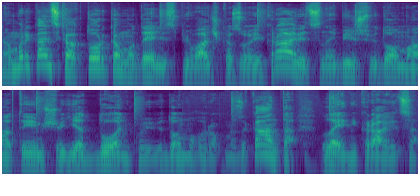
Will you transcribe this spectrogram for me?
Американська акторка, модель і співачка Зої Кравіц, найбільш відома тим, що є донькою відомого рок-музиканта Лені Кравіца,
